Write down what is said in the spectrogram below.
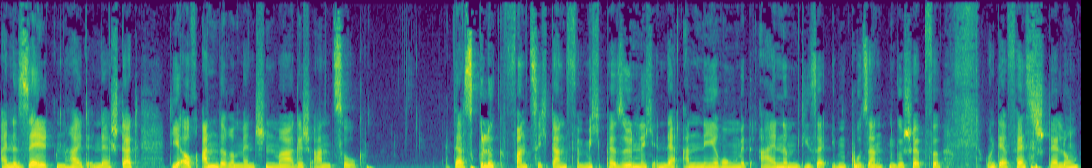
Eine Seltenheit in der Stadt, die auch andere Menschen magisch anzog. Das Glück fand sich dann für mich persönlich in der Annäherung mit einem dieser imposanten Geschöpfe und der Feststellung,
